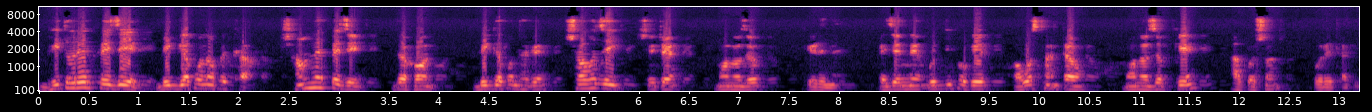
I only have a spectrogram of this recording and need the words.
ভিতরের পেজে বিজ্ঞাপন অপেক্ষা, সামনের পেজে যখন বিজ্ঞাপন থাকে, সহজেই সেটা মনোযোগ কেড়ে নেয়। এই জন্য উদ্দীপকের অবস্থানটাও মনোযোগকে আকর্ষণ করে থাকে।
